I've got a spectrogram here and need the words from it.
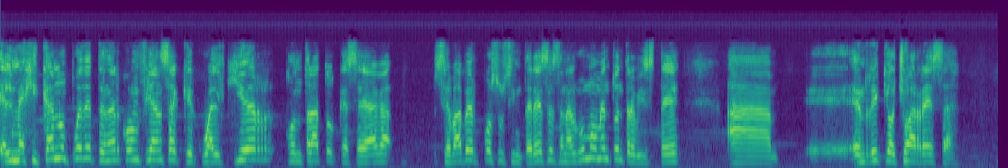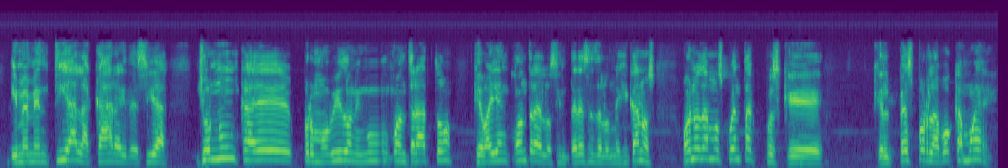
el mexicano puede tener confianza que cualquier contrato que se haga se va a ver por sus intereses. En algún momento entrevisté a eh, Enrique Ochoa Reza y me mentía la cara y decía, yo nunca he promovido ningún contrato que vaya en contra de los intereses de los mexicanos. Hoy nos damos cuenta pues que, que el pez por la boca muere.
